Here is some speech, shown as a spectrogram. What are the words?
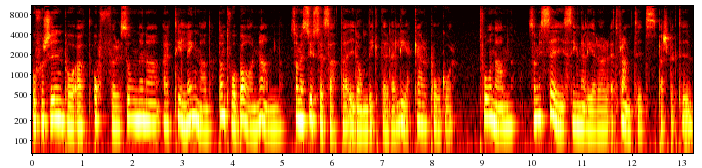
och får syn på att offerzonerna är tillägnad de två barnnamn som är sysselsatta i de dikter där lekar pågår. Två namn som i sig signalerar ett framtidsperspektiv.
